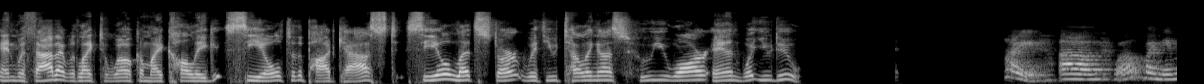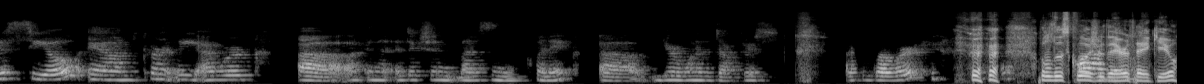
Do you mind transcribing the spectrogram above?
And with that, I would like to welcome my colleague Ceil to the podcast. Ceil, let's start with you telling us who you are and what you do. Hi, um, well, my name is Ceil, and currently I work uh, in an addiction medicine clinic uh, you're one of the doctors. I can go over. Little disclosure um, there. Thank you.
